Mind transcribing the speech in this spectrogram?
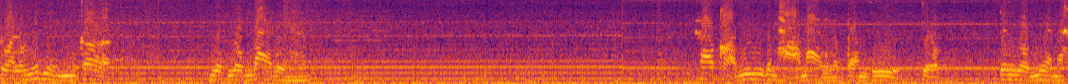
ตัวลงนิดนึงมันก็หลบลงได้เลยนะครับ ข้าวก่อนนี่มีปัญหามากเลยครับตอนที่เกี่ยวเรื่องลมเนี่ยนะ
